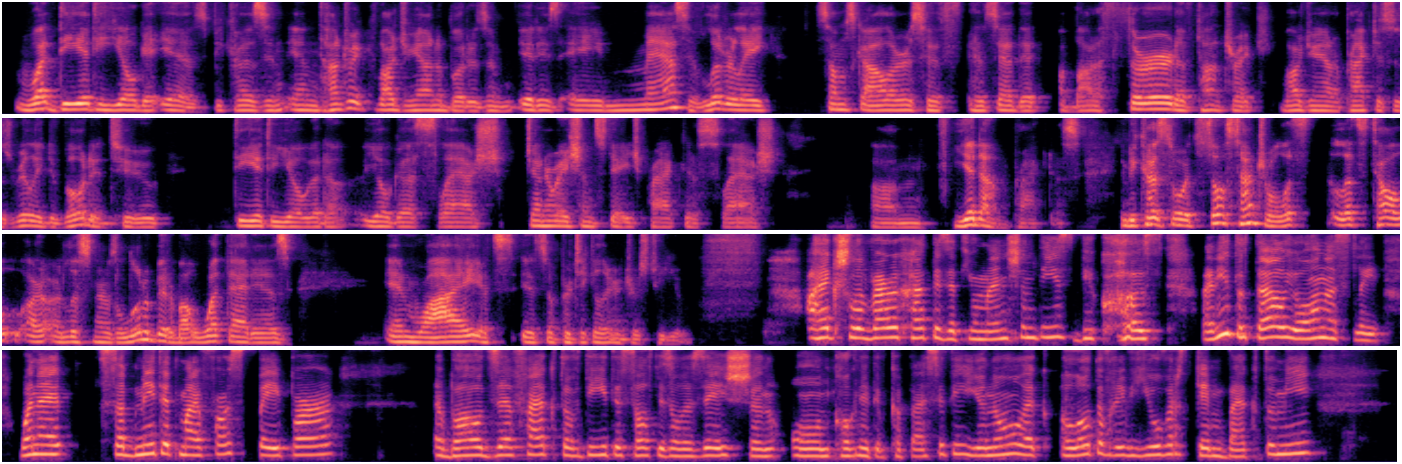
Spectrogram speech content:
what deity yoga is, because in, in tantric Vajrayana Buddhism, it is a massive, literally. Some scholars have, have said that about a third of tantric Vajrayana practice is really devoted to deity yoga, yoga slash generation stage practice slash um, Yidam practice. And because so it's so central, let's let's tell our, our, listeners a little bit about what that is and why it's it's a particular interest to you. I actually very happy that you mentioned this because I need to tell you honestly, when I submitted my first paper about the effect of deity self-visualization on cognitive capacity, you know, like a lot of reviewers came back to me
